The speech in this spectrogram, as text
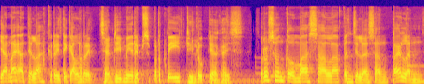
yang naik adalah critical rate jadi mirip seperti di look ya guys. Terus untuk masalah penjelasan talent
